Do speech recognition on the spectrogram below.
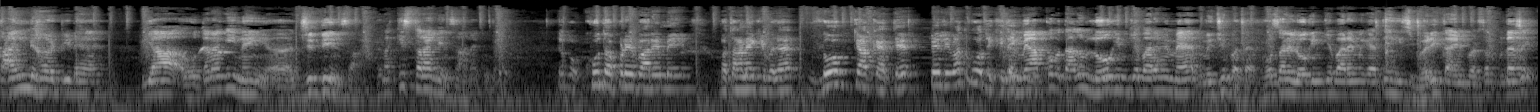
काइंड हार्टेड हैं या होता ना कि नहीं जिद्दी इंसान है ना? किस तरह के इंसान है खुद? देखो खुद अपने बारे में बताने के बजाय लोग क्या कहते हैं? पहली बात वो देखी नहीं मैं आपको बता दूँ लोग इनके बारे में मैं मुझे पता है बहुत सारे लोग इनके बारे में कहते हैं इज़ वेरी काइंड पर्सन वैसे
